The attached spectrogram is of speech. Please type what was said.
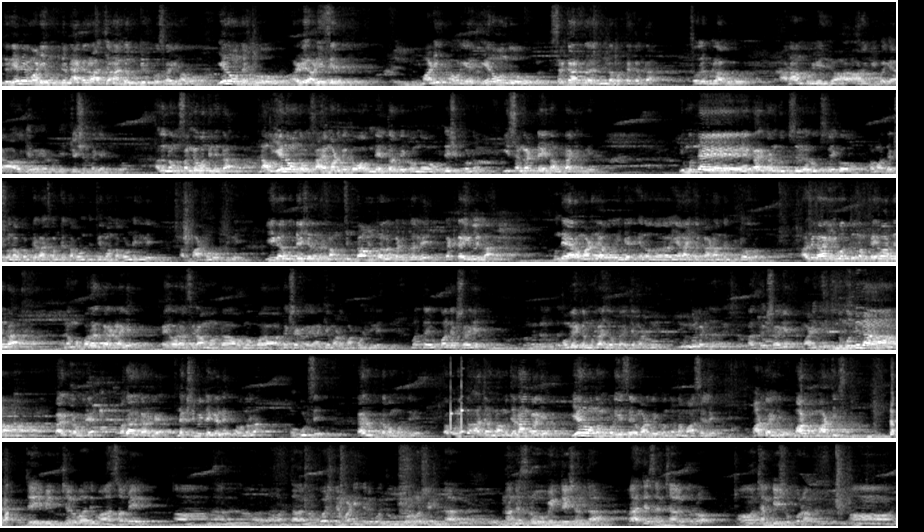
ಇದನ್ನೇನೇ ಮಾಡಿ ಮುಂದೆ ಯಾಕಂದ್ರೆ ಆ ಜನಾಂಗದಲ್ಲಿ ಹುಟ್ಟಿದಕ್ಕೋಸ್ಕರಾಗಿ ನಾವು ಏನೋ ಒಂದಷ್ಟು ಅರಳಿ ಅಳಿ ಸೇರಿ ಮಾಡಿ ಅವ್ರಿಗೆ ಏನೋ ಒಂದು ಸರ್ಕಾರದಿಂದ ಬರ್ತಕ್ಕಂಥ ಸೌಲಭ್ಯಗಳಾಗ್ಬೋದು. ಅನಾನುಕೂಲಗಳಿಂದ ಆರೋಗ್ಯ ಬಗ್ಗೆ ಆರೋಗ್ಯ ಬಗ್ಗೆ ಇರ್ಬೋದು ಎಜುಕೇಷನ್ ಬಗ್ಗೆ ಇರ್ಬೋದು ಅದು ನಮ್ಮ ಸಂಘ ವತಿಯಿಂದ ನಾವು ಏನೋ ಒಂದು ಸಹಾಯ ಮಾಡಬೇಕು ಅವ್ರನ್ನ ಏನು ತರಬೇಕು ಅನ್ನೋ ಉದ್ದೇಶ ಇಟ್ಕೊಂಡು ಈ ಸಂಘಟನೆಯನ್ನು ನಾವು ಹುಟ್ಟಾಕಿದ್ವಿ. ಈ ಮುಂದೆ ಕಾರ್ಯಕ್ರಮ ರೂಪಿಸ, ರೂಪಿಸಬೇಕು. ತಮ್ಮ ಅಧ್ಯಕ್ಷರು ನಾವು ಕಮಿಟಿ ರಾಜ ಕಮಿಟಿ ತಗೊಂಡು, ತೀರ್ಮಾನ ತಗೊಂಡಿದ್ದೀವಿ. ಅದು ಮಾಡ್ಕೊಂಡು ಹೋಗ್ತೀವಿ. ಈಗ ಉದ್ದೇಶ ಏನಂದರೆ ನಮ್ಮ ಚಿಂತಾಮಣಿ ತಾಲೂಕು ಘಟಕದಲ್ಲಿ ಘಟಕ ಇರಲಿಲ್ಲ. ಮುಂದೆ ಯಾರೋ ಮಾಡಿದೆ ಅವರು ಹಿಂಗೆ ಏನೋ, ಏನಾಯ್ತು ಕಾರಣ ಅಂತ ಬಿಟ್ಟವರು ಅದಕ್ಕಾಗಿ ಇವತ್ತು ನಮ್ಮ ಕೈವಾರದಿಂದ ನಮ್ಮ ಪದಾಧಿಕಾರಿಗಳಾಗಿ ಕೈವಾರ ಶ್ರೀರಾಮ್ ಅಂತ ಅವ್ರನ್ನ ಉಪ ಅಧ್ಯಕ್ಷರಾಗಿ ಆಯ್ಕೆ ಮಾಡಿ, ಮಾಡ್ಕೊಂಡಿದ್ದೀವಿ. ಮತ್ತು ಉಪಾಧ್ಯಕ್ಷರಾಗಿ ಮೊಮ್ಮೇಕಲ್ ಮುರಾಜ್ ಅವ್ರ ಆಯ್ಕೆ ಮಾಡಿದ್ವಿ. ಅಧ್ಯಕ್ಷರಾಗಿ ಮಾಡಿದ್ದೀವಿ. ಇನ್ನು ಮುಂದಿನ ಕಾರ್ಯಕ್ರಮಕ್ಕೆ, ಪದಾಧಿಕಾರಿಗೆ ನೆಕ್ಸ್ಟ್ ಮೀಟಿಂಗಲ್ಲಿ ಅವನ್ನೆಲ್ಲ ಒಗ್ಗೂಡಿಸಿ ಕಾರ್ಯಕ್ರಮ ತಗೊಂಬರ್ತೀವಿ ತಗೊಂಡ್ಬಂದು ಆ ಜನ, ನಮ್ಮ ಜನಾಂಗಕ್ಕಾಗಿ ಏನೋ ಒಂದು ನಮ್ಮ ಕೊಡುಗೆ ಸೇವೆ ಮಾಡಬೇಕು ಅಂತ ನಮ್ಮ ಆಸೆಯಲ್ಲಿ ಮಾಡ್ತಾ ಇದ್ದೀವಿ. ಮಾಡ್, ಮಾಡ್ತೀವಿ ಸರ್. ಜೈ ಭೀಮ್ ಚಲವಾದಿ ಮಹಾಸಭೆ. ಅಂತ ನಾವು ಘೋಷಣೆ ಮಾಡಿದ್ದೇವೆ ಒಂದು ಮೂರು ವರ್ಷದಿಂದ. ನನ್ನ ಹೆಸರು ವೆಂಕಟೇಶ್ ಅಂತ. ರಾಜ್ಯ ಸಂಚಾಲಕರು ಆ, ಚನ್ನಕೇಶವಪುರ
